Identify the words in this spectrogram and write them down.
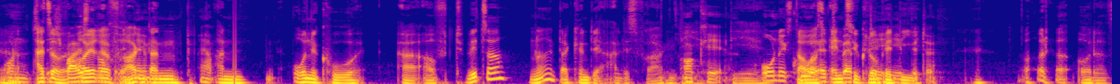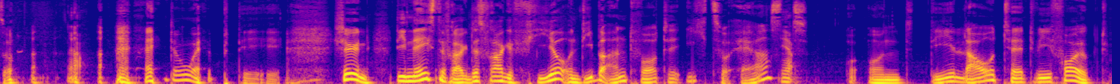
Ja. Und also ich weiß eure noch, Fragen dem- dann ja. an ohne Kuh äh, auf Twitter. Ne? Da könnt ihr alles fragen. Die, Okay, die ohne Star Wars Enzyklopädie bitte. oder oder so. Ja. web.de. Schön. Die nächste Frage, das ist Frage 4 und die beantworte ich zuerst. Ja. Und die lautet wie folgt.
